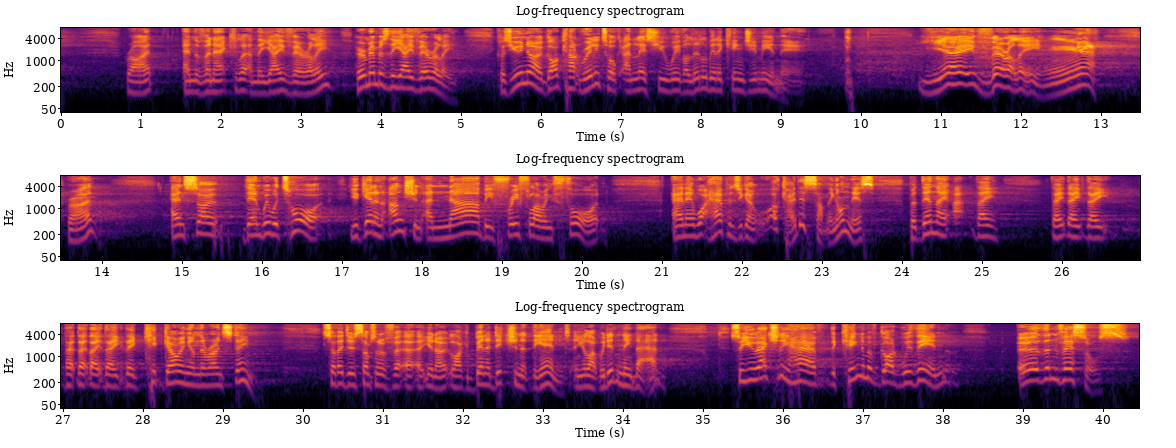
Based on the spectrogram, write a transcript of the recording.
right? And the vernacular and the yea, verily. Who remembers the yea, verily? Because you know God can't really talk unless you weave a little bit of King Jimmy in there. yea, verily. Right? And so then we were taught you get an unction, a nabi, free flowing thought. And then what happens, you go, okay, there's something on this. But then they, uh, they, they, they, they, they, they, they, they keep going on their own steam. So they do some sort of, uh, uh, you know, like benediction at the end. And you're like, we didn't need that. So you actually have the kingdom of God within earthen vessels.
